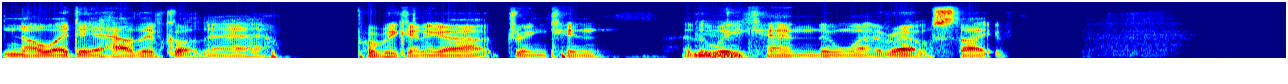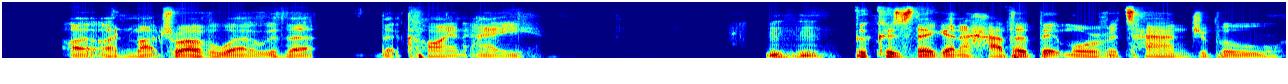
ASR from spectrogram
no idea how they've got there. Probably going to go out drinking at the mm. weekend and whatever else. Like, I, would much rather work with that that client A mm-hmm. because they're going to have a bit more of a tangible.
